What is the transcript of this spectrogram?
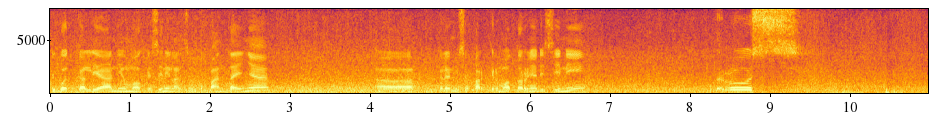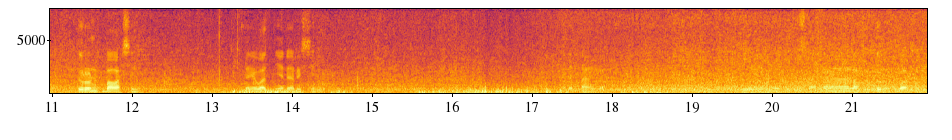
Jadi buat kalian yang mau ke sini langsung ke pantainya, eh, kalian bisa parkir motornya di sini. Terus turun ke bawah sini. Lewatnya dari sini. Ada tangga. Ke sana langsung turun ke bawah sini.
